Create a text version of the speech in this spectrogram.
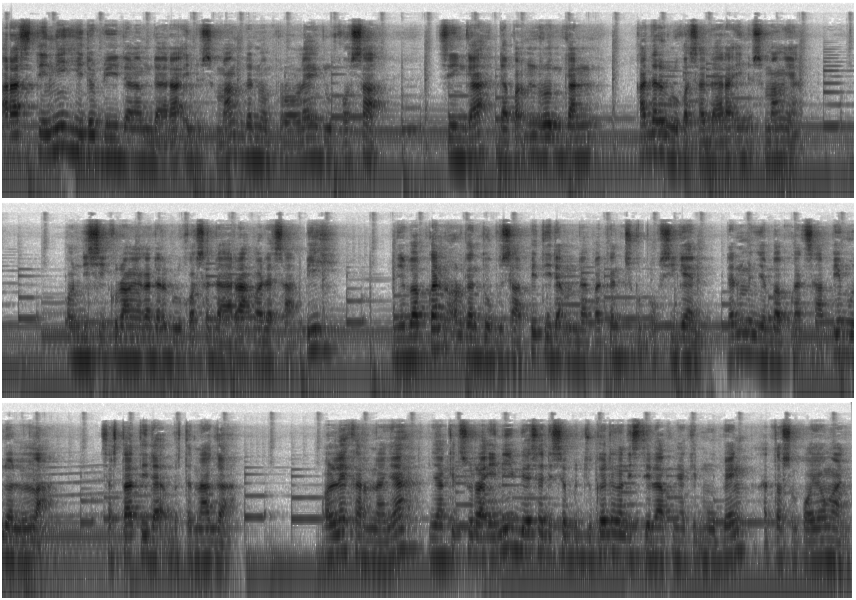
Parasit ini hidup di dalam darah induk semang dan memperoleh glukosa, sehingga dapat menurunkan kadar glukosa darah induk semangnya. Kondisi kurangnya kadar glukosa darah pada sapi menyebabkan organ tubuh sapi tidak mendapatkan cukup oksigen dan menyebabkan sapi mudah lelah serta tidak bertenaga. Oleh karenanya, penyakit surah ini biasa disebut juga dengan istilah penyakit mubeng atau sempoyongan.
